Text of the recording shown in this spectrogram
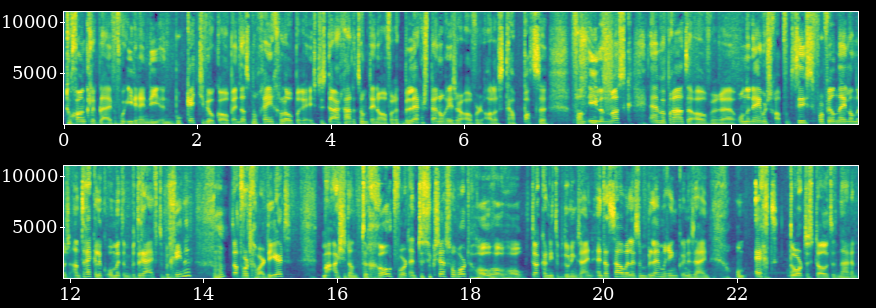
toegankelijk blijven voor iedereen die een boeketje wil kopen. En dat is nog geen gelopen race. Dus daar gaat het zo meteen over. Het beleggerspanel is er over alle strapatsen van Elon Musk. En we praten over over uh, ondernemerschap. Want het is voor veel Nederlanders aantrekkelijk om met een bedrijf te beginnen. Mhm. Dat wordt gewaardeerd. Maar als je dan te groot wordt en te succesvol wordt, ho, ho, ho, dat kan niet de bedoeling zijn. En dat zou wel eens een belemmering kunnen zijn om echt door te stoten naar een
